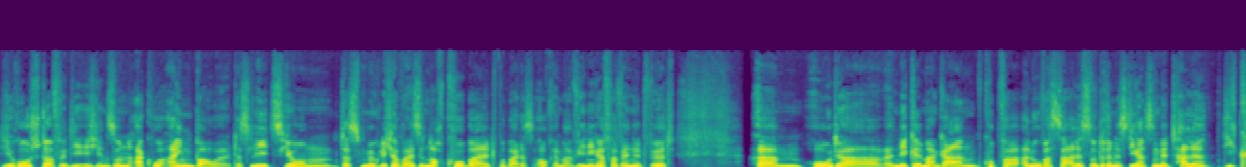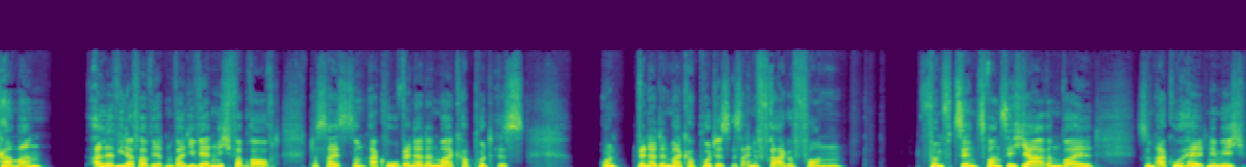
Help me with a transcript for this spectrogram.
die Rohstoffe, die ich in so einen Akku einbaue, das Lithium, das möglicherweise noch Kobalt, wobei das auch immer weniger verwendet wird, ähm, oder Nickel, Mangan, Kupfer, Alu, was da alles so drin ist, die ganzen Metalle, die kann man alle wiederverwerten, weil die werden nicht verbraucht. Das heißt, so ein Akku, wenn er dann mal kaputt ist, Und wenn er denn mal kaputt ist, ist eine Frage von 15, 20 Jahren, weil so ein Akku hält nämlich,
